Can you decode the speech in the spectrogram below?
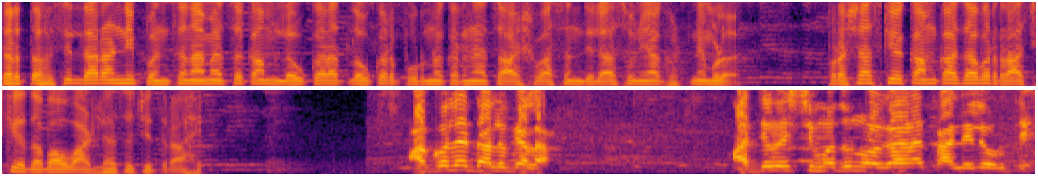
तर तहसीलदारांनी पंचनाम्याचं काम लवकरात लवकर पूर्ण करण्याचं आश्वासन दिलं असून या घटनेमुळं प्रशासकीय कामकाजावर राजकीय दबाव वाढल्याचं चित्र आहे. अकोला तालुक्याला अतिवृष्टीमधून वगळण्यात आलेले होते.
